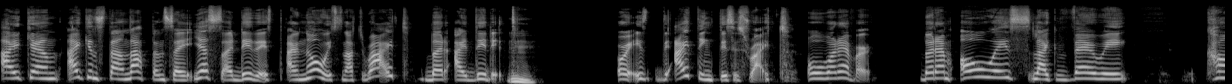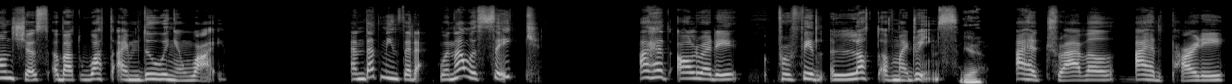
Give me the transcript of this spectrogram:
I can I can stand up and say, yes, I did it. I know it's not right, but I did it. Mm. or is, I think this is right or whatever. But I'm always like very conscious about what I'm doing and why. And that means that when I was sick, I had already fulfilled a lot of my dreams. Yeah. I had travel, I had party,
